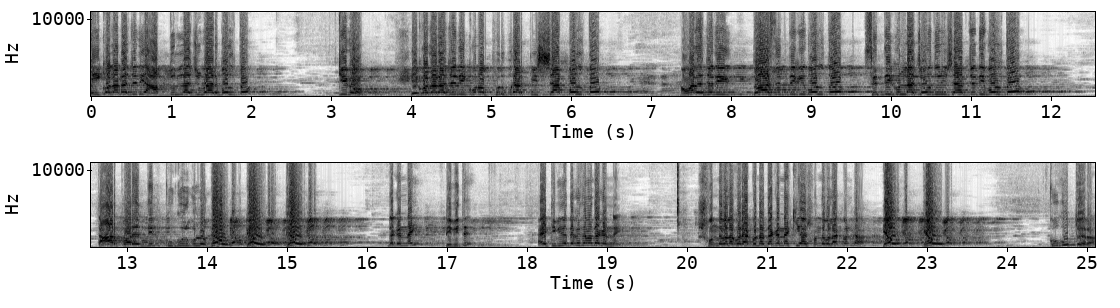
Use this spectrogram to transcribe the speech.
এই কথাটা যদি আব্দুল্লাহ জুবাইর বলতো, কি গো? এই কথাটা যদি কোনো ফুরফুরার পিসাব বলতো, আমাদের যদি তোয়া সিদ্দিকি বলতো, সিদ্দিকুল্লাহ চৌধুরী সাহেব যদি বলতো, তারপরের দিন কুকুরগুলো দেখেন নাই টিভিতে? এই টিভিতে দেখেছেন না দেখেন নাই? সন্ধ্যাবেলা করে এক ঘণ্টা দেখেন না কি হয় সন্ধ্যাবেলা এক ঘণ্টা? কুকুর তো এরা।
